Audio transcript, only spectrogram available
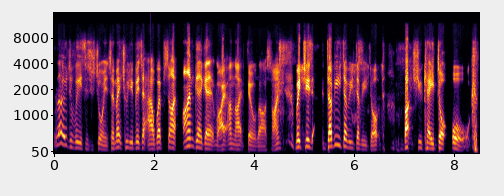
loads of reasons to join. So make sure you visit our website. I'm going to get it right, unlike Phil last time, which is www.bucksuk.org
